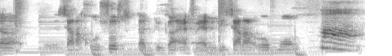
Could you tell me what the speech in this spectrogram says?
secara khusus dan juga FNB secara umum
